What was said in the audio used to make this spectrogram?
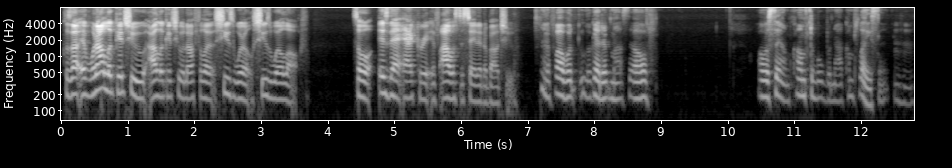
Because when I look at you, I look at you and I feel like she's well, she's well off. So, is that accurate? If I was to say that about you, If I would look at it myself, I would say I'm comfortable but not complacent. Mhm.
